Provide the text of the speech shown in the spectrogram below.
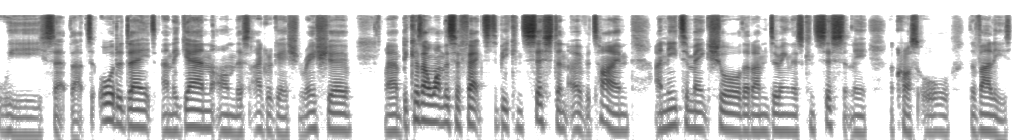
we set that to order date. And again, on this aggregation ratio, uh, because I want this effect to be consistent over time, I need to make sure that I'm doing this consistently across all the values.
